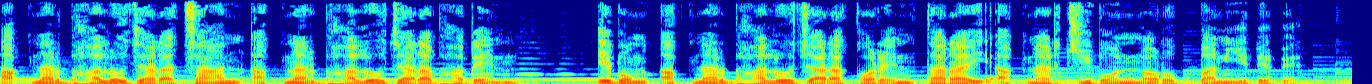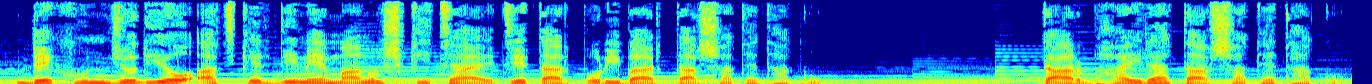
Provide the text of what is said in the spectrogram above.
আপনার ভালো যারা চান, আপনার ভালো যারা ভাবেন এবং আপনার ভালো যারা করেন, তারাই আপনার জীবন নরক বানিয়ে দেবে। দেখুন, যদিও আজকের দিনে মানুষ কি চায় যে তার পরিবার তার সাথে থাকুক তার ভাইরা তার সাথে থাকুক।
